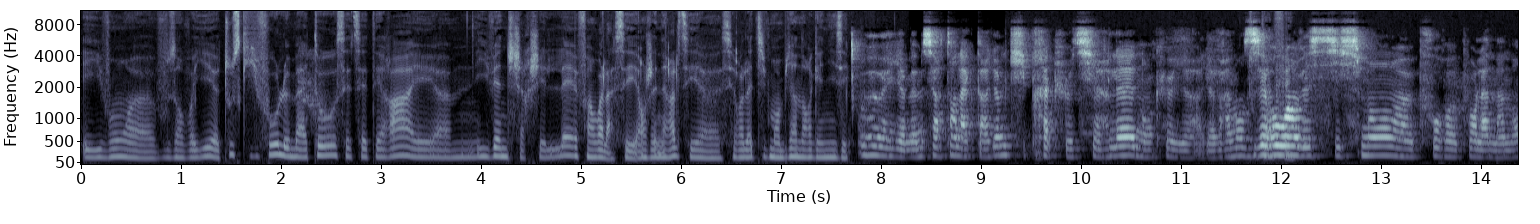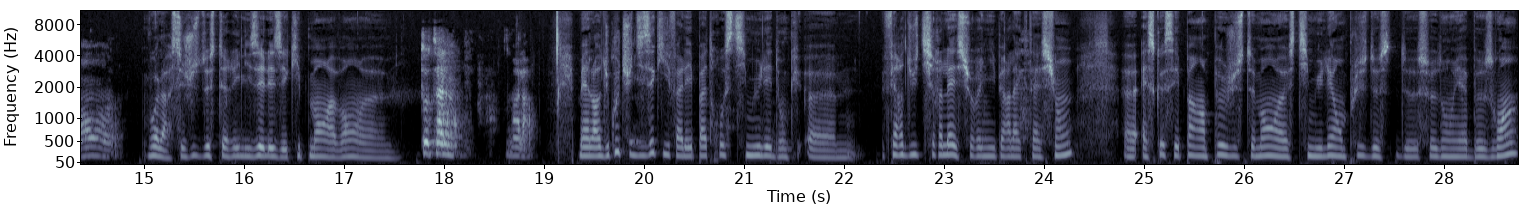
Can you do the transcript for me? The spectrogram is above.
et ils vont vous envoyer tout ce qu'il faut, le matos, etc. Et ils viennent chercher le lait. Enfin voilà, c'est en général c'est relativement bien organisé. Oui, il y a même certains lactariums qui prêtent le tire-lait, donc il y, y, a vraiment zéro investissement pour, pour la maman. Voilà, c'est juste de stériliser les équipements avant. Totalement. Voilà. Mais alors, du coup, tu disais qu'il fallait pas trop stimuler. Donc, euh, faire du tire-lait sur une hyperlactation, euh, est-ce que c'est pas un peu justement euh, stimuler en plus de, ce dont il y a besoin?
